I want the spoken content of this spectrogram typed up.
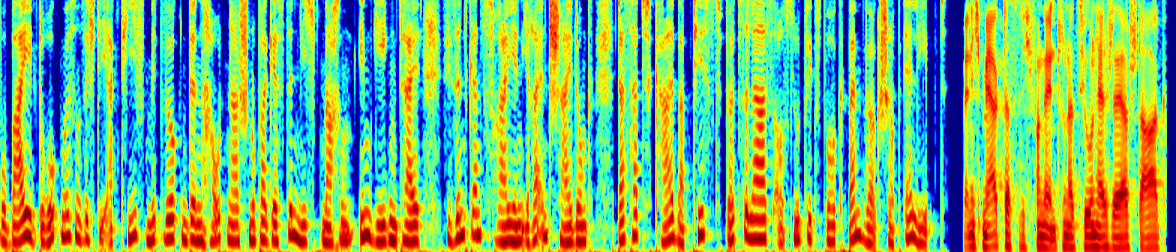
Wobei Druck müssen sich die aktiv mitwirkenden hautnah Schnuppergäste nicht machen. Im Gegenteil, sie sind ganz frei in ihrer Entscheidung. Das hat Karl Baptist Bötzelars aus Ludwigsburg beim Workshop erlebt. Wenn ich merke, dass ich von der Intonation her sehr stark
